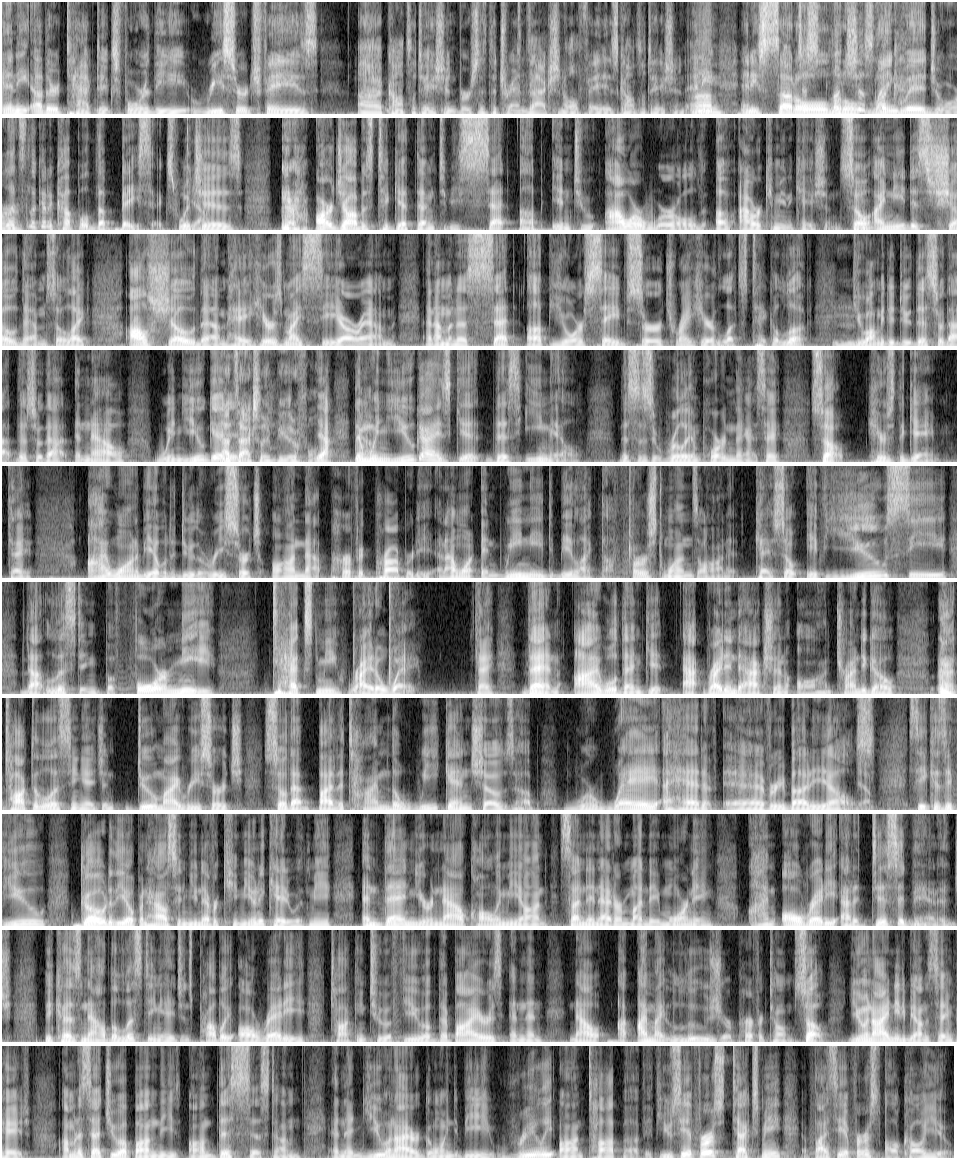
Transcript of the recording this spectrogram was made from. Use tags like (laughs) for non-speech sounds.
any other tactics for the research phase uh, consultation versus the transactional phase consultation? Any Um, any Let's subtle just- let's little just look- language or let's look at a couple of the basics which Yeah. is (clears throat) our job is to get them to be set up into our world of our communication so Mm-hmm. i need to show them so like i'll show them hey here's my crm and i'm going to set up your save search right here let's take a look Mm-hmm. do you want me to do this or that this or that and now when you get that's it- actually beautiful. yeah. Then when you guys get this email, this is a really important thing. I say, so here's the game. Okay. I want to be able to do the research on that perfect property and I want and we need to be like the first ones on it. Okay. So if you see that listing before me, text me right away. Okay. Then I will then get at, right into action on trying to go (clears throat) talk to the listing agent, do my research so that by the time the weekend shows up, we're way ahead of everybody else. See, because if you go to the open house and you never communicated with me, and then you're now calling me on Sunday night or Monday morning, I'm already at a disadvantage because now the listing agent's probably already talking to a few of the buyers, and then now I, I might lose your perfect home. So you and I need to be on the same page. I'm going to set you up on the on this system, and then you and I are going to be really on top of. If you see it first, text me. If I see it first, I'll call you.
